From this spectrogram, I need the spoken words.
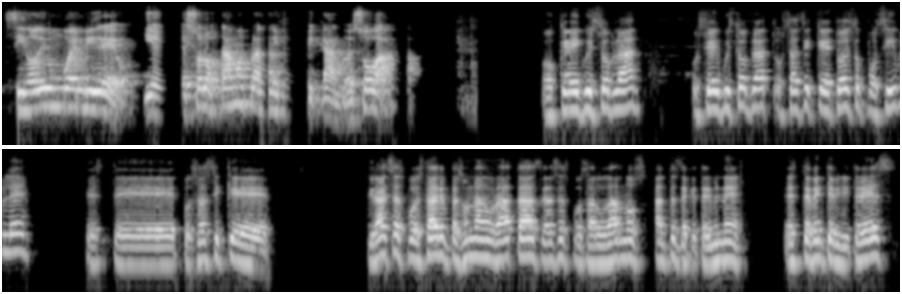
sino de un buen video. Y eso lo estamos planificando, eso va. Ok, Guisto Blatt. Usted, Guisto Blatt, o sea, así que todo esto posible, este, pues así que Gracias por estar en Personas Gratas, gracias por saludarnos antes de que termine este 2023.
